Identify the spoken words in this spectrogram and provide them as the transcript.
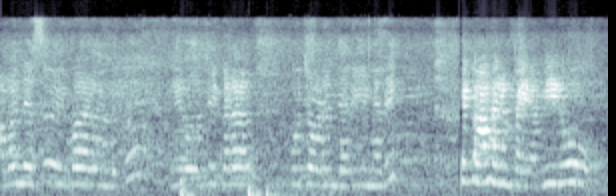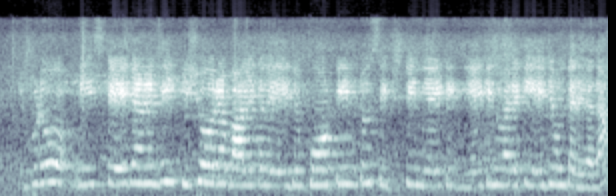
అవేర్నెస్ ఇవ్వడానికి ఈరోజు ఇక్కడ కూర్చోవడం జరిగినది. పోషకాహారం పైన మీరు ఇప్పుడు మీ స్టేజ్ అనేది కిషోర బాలికల age fourteen to sixteen eighteen eighteen వరకు ఏజ్ ఉంటుంది కదా?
